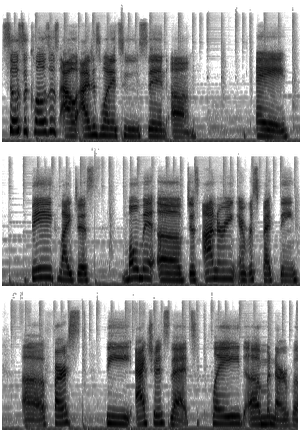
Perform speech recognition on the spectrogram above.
so to close us out, I just wanted to send um a big like just moment of just honoring and respecting uh first the actress that played uh, Minerva,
